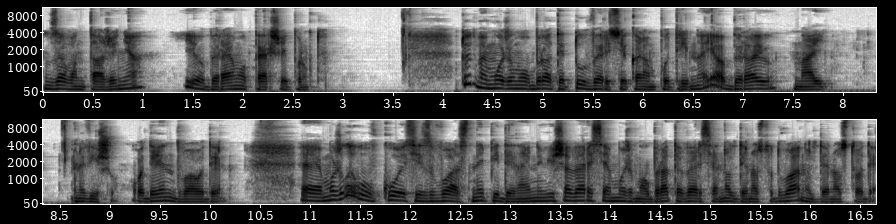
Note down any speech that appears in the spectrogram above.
завантаження і обираємо перший пункт. Тут ми можемо обрати ту версію, яка нам потрібна. Я обираю найновішу 1.2.1. Е, можливо, в когось із вас не піде найновіша версія, можемо обрати версія 0.92.0.91.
